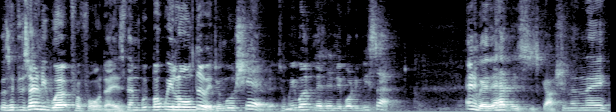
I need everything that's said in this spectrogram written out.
Because if there's only work for four days, then we, but we'll all do it and we'll share it and we won't let anybody be sacked. Anyway, they had this discussion and they,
